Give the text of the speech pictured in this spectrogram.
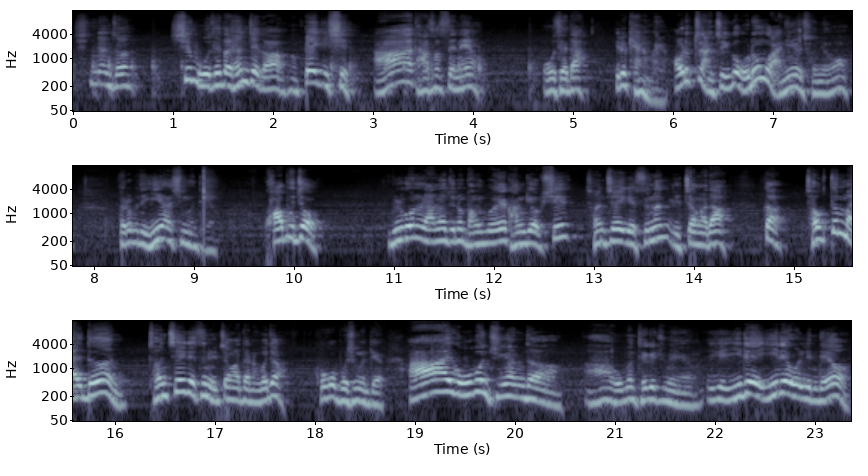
10년 전, 15세다 현재가 빼기 10. 아, 5세네요. 5세다. 이렇게 하는 거예요. 어렵진 않죠. 이거 어려운 거 아니에요, 전혀. 여러분들 이해하시면 돼요. 과부죠. 물건을 나눠주는 방법에 관계없이 전체의 개수는 일정하다. 그러니까 적든 말든 전체의 개수는 일정하다는 거죠. 그거 보시면 돼요. 아, 이거 5번 중요합니다. 아, 5번 되게 중요해요. 이게 1의, 1의 원리인데요.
